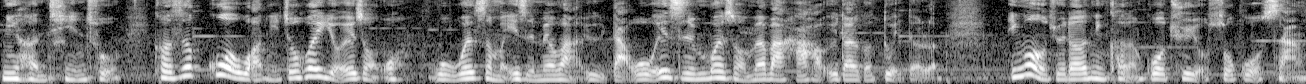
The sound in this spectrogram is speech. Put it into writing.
你很清楚。可是过往你就会有一种，我我为什么一直没有办法遇到，我一直为什么没有办法好好遇到一个对的人？因为我觉得你可能过去有受过伤，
